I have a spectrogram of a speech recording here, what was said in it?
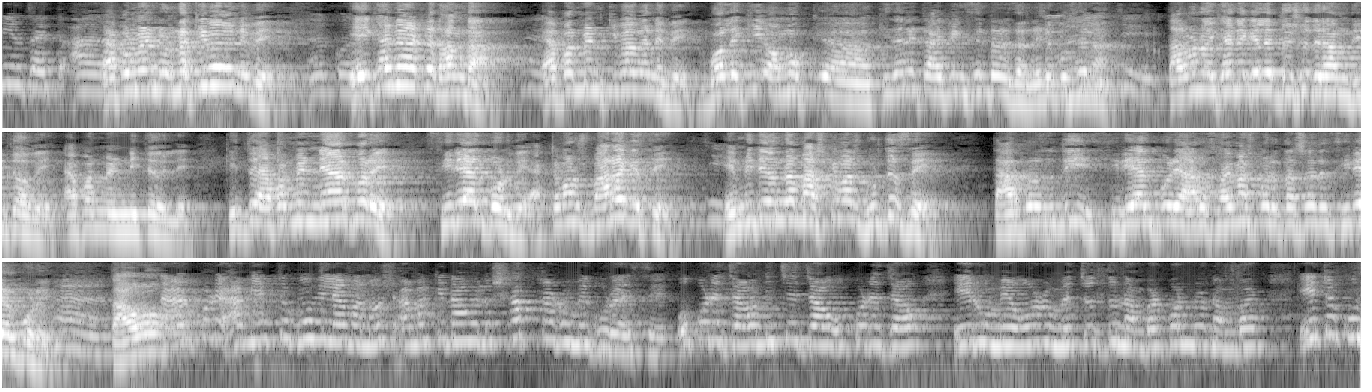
নিয়ে যাইতে অ্যাপার্টমেন্ট কীভাবে নেবে? এইখানে একটা ধান্দা। অ্যাপার্টমেন্ট কীভাবে নেবে? বলে কি অমুক কি জানি টাইপিং সেন্টারে জানে এটা বুঝছে না। তার মানে ওইখানে গেলে দুশো দিরহাম দিতে হবে অ্যাপার্টমেন্ট নিতে হইলে। কিন্তু অ্যাপার্টমেন্ট নেওয়ার পরে সিরিয়াল পড়বে। একটা মানুষ মারা গেছে এমনিতে ওরা মাসকে মাস ঘুরতেছে। তারপরে যদি সিরিয়াল পড়ে আরও ছয় মাস পরে তার সাথে সিরিয়াল পড়ে হ্যাঁ। তাও তারপরে আমি মহিলা মানুষ আমাকে না হলো সাতটা রুমে ঘুরাইছে। উপরে যাও নিচে যাও উপরে যাও। এই রুমে ও রুমে চোদ্দ নাম্বার পনেরো নাম্বার। এটা কোন?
